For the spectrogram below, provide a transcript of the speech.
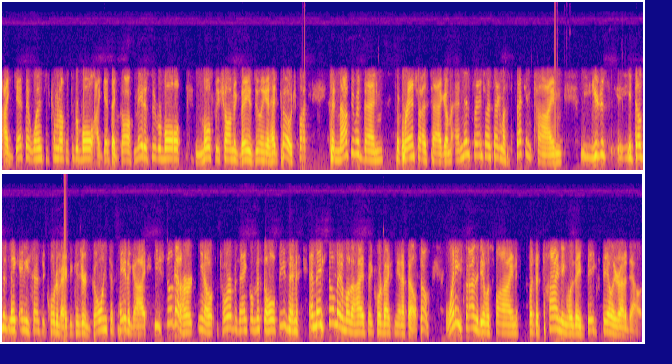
I get that Wentz is coming off the Super Bowl. I get that Goff made a Super Bowl. Mostly Sean McVay is doing it head coach, but to not do it then, to franchise tag him, and then franchise tag him a second time you just it doesn't make any sense at quarterback because you're going to pay the guy. He still got hurt, you know, tore up his ankle, missed the whole season, and they still made him one of the highest paid quarterbacks in the NFL. So when he signed the deal was fine, but the timing was a big failure out of Dallas.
